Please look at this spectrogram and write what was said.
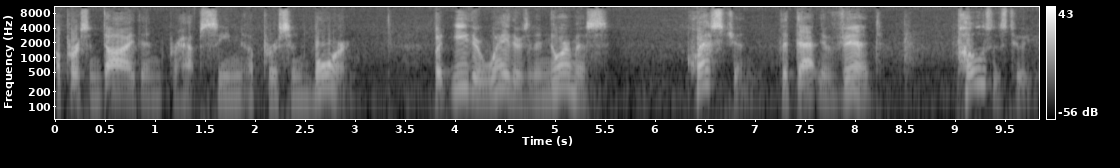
a person die than perhaps seen a person born. But either way, there's an enormous question that that event poses to you.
